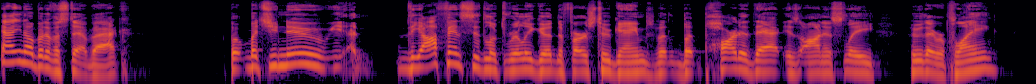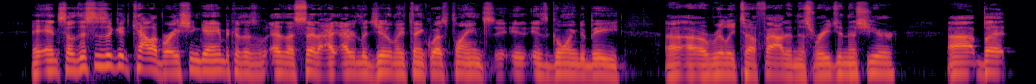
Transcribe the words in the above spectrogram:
yeah, you know, a bit of a step back, but but you knew the offense had looked really good in the first two games, but but part of that is honestly who they were playing. And, and so this is a good calibration game because, as, as I said, I, I, legitimately think West Plains is, is going to be uh, a really tough out in this region this year. Uh, but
